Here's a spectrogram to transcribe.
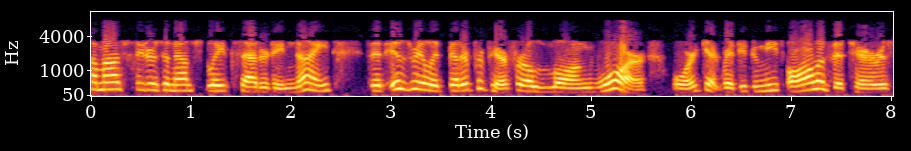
Hamas leaders announced late Saturday night that Israel had better prepare for a long war or get ready to meet all of the terrorist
